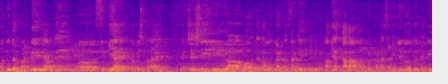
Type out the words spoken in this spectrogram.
मधुकर पांडे जे आपले सी बी आहेत कमिशनर आहेत. त्यांच्याशी त्याचा उद्घाटनासाठी आम्ही काल आमंत्रण करण्यासाठी गेलो होतो. त्यांनी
